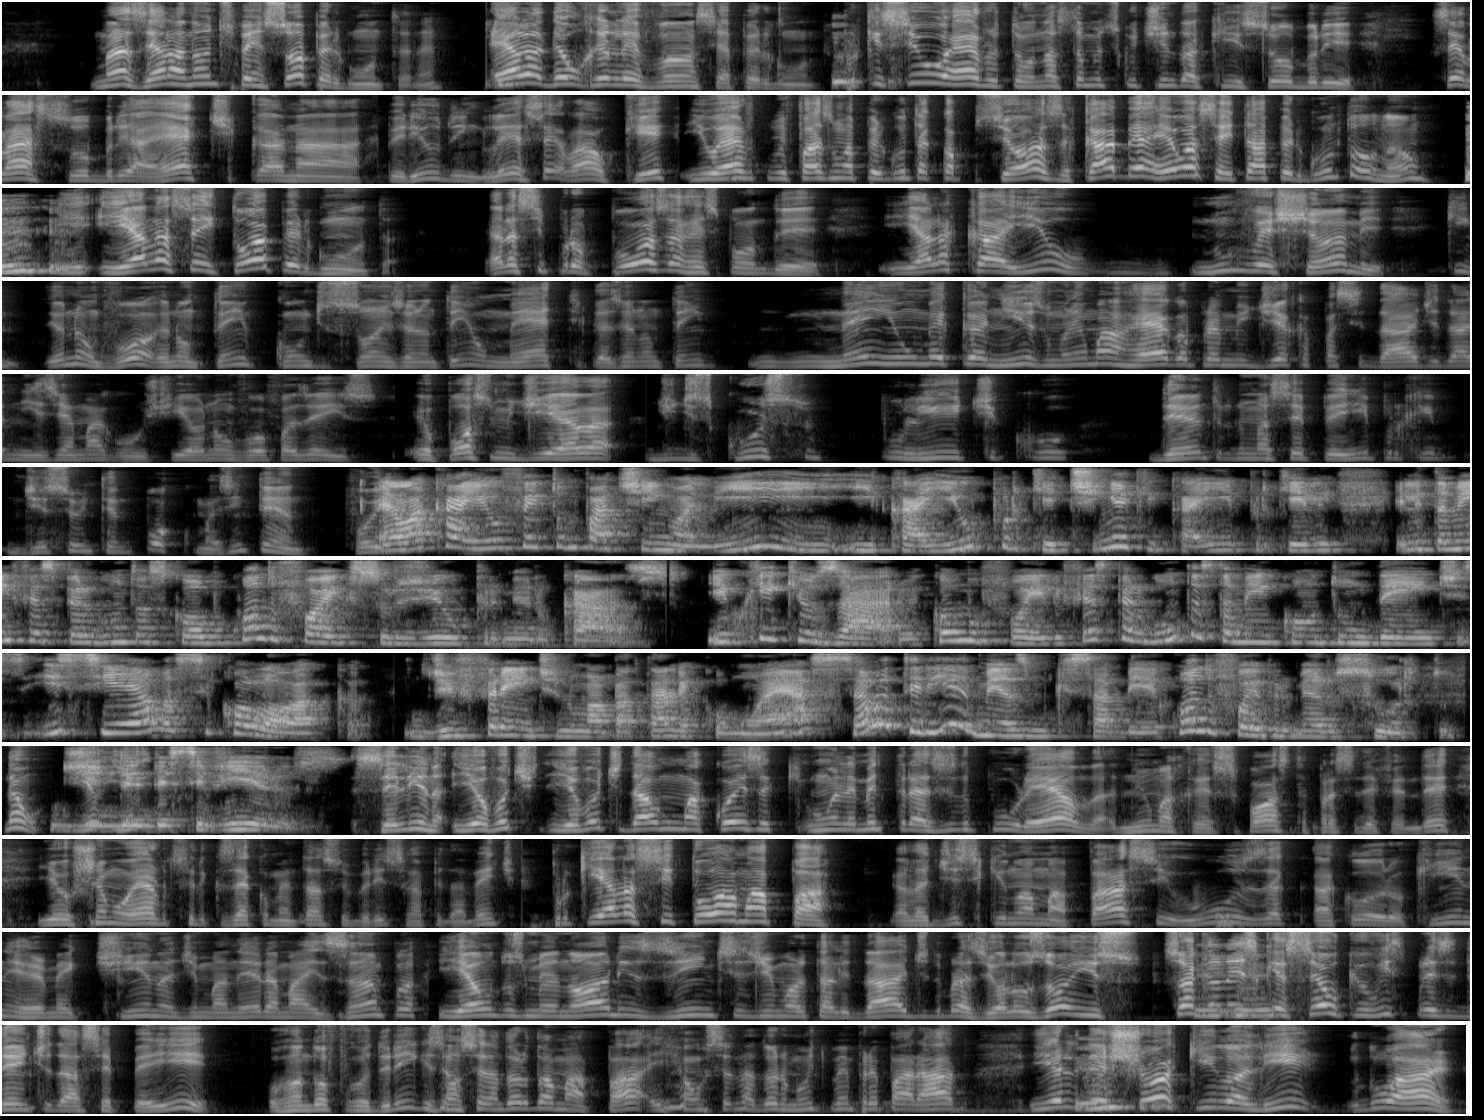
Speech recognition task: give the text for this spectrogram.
Mas ela não dispensou a pergunta, né? Ela deu relevância à pergunta. Porque se o Everton, nós estamos discutindo aqui sobre, sei lá, sobre a ética na período inglês, sei lá o quê, e o Everton me faz uma pergunta capciosa, cabe a eu aceitar a pergunta ou não? Uhum. E, e ela aceitou a pergunta. Ela se propôs a responder e ela caiu num vexame que eu não vou, eu não tenho condições, eu não tenho métricas, eu não tenho nenhum mecanismo, nenhuma régua para medir a capacidade da Nise Yamaguchi, e eu não vou fazer isso. Eu posso medir ela de discurso político dentro de uma CPI, porque disso eu entendo pouco, mas entendo. Foi... Ela caiu feito um patinho ali e, e, caiu porque tinha que cair, porque ele, ele também fez perguntas como quando foi que surgiu o primeiro caso? E o que que usaram? E como foi? Ele fez perguntas também contundentes. E se ela se coloca de frente numa batalha como essa, ela teria mesmo que saber quando foi o primeiro surto Não, de, e, desse vírus. Celina, e eu vou te, eu vou te dar uma coisa, um elemento trazido por ela em uma resposta para se defender, e eu chamo o Everton se ele quiser comentar sobre isso rapidamente porque ela citou Amapá. Ela disse que no Amapá se usa a cloroquina e hermectina de maneira mais ampla e é um dos menores índices de mortalidade do Brasil. Ela usou isso. Só que uhum. ela esqueceu que o vice-presidente da CPI, o Randolfo Rodrigues, é um senador do Amapá e é um senador muito bem preparado. E ele uhum. deixou aquilo ali do ar.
